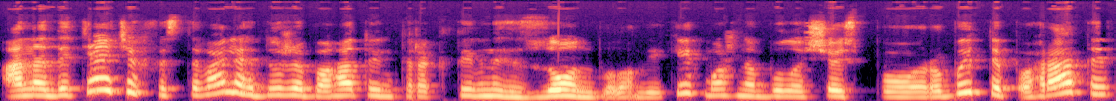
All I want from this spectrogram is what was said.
А на дитячих фестивалях дуже багато інтерактивних зон було, в яких можна було щось поробити, пограти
